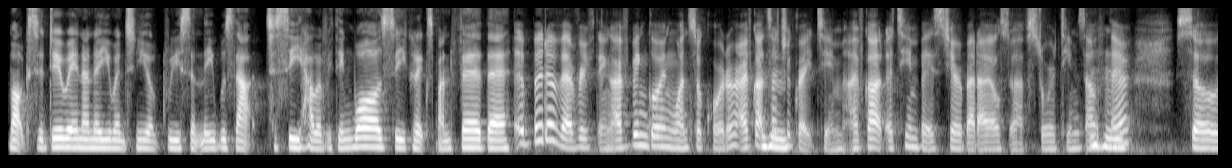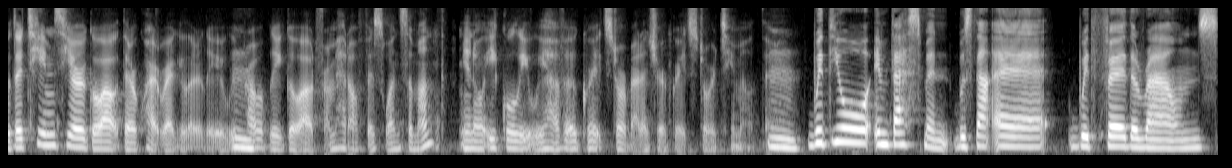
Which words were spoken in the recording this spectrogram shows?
markets are doing? I know you went to New York recently. Was that to see how everything was so you could expand further? A bit of everything. I've been going once a quarter. I've got such Mm-hmm. a great team. I've got a team based here, but I also have store teams out Mm-hmm. there. So the teams here go out there quite regularly. We Mm. probably go out from head office once a month. You know, equally, we have a great store manager, great store team out there. Mm. With your investment, was that uh, with further rounds?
